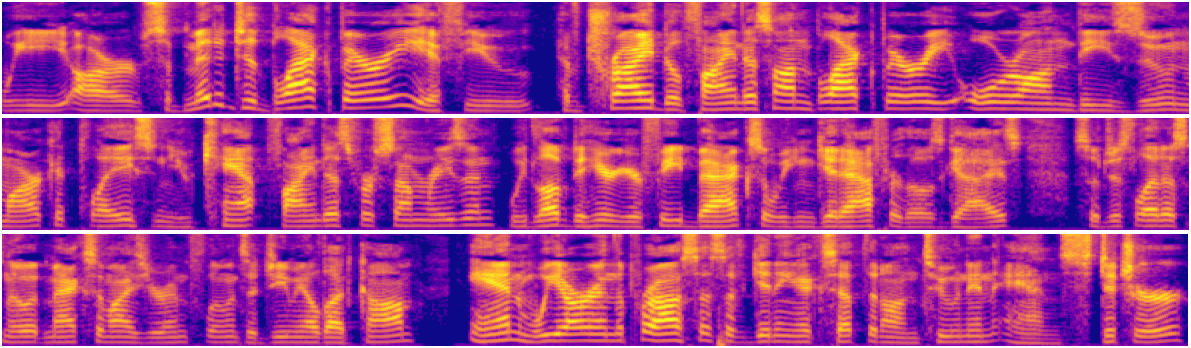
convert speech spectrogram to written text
We are submitted to BlackBerry. If you have tried to find us on BlackBerry or on the Zune Marketplace and you can't find us for some reason, we'd love to hear your feedback so we can get after those guys. So just let us know at maximizeyourinfluence at gmail.com. And we are in the process of getting accepted on TuneIn and Stitcher.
